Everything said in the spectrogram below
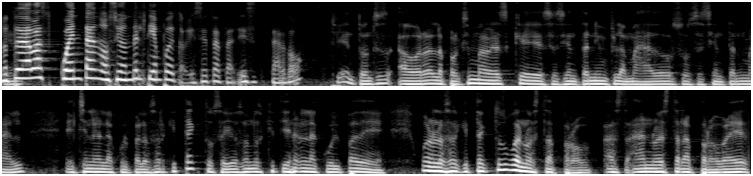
no Sí. te dabas cuenta, noción del tiempo de que "Oye, ese te, tardó. Sí, entonces ahora la próxima vez que se sientan inflamados o se sientan mal, échenle la culpa a los arquitectos. Ellos son los que tienen la culpa de, bueno, los arquitectos o a nuestra, pro- hasta a nuestra pobre,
